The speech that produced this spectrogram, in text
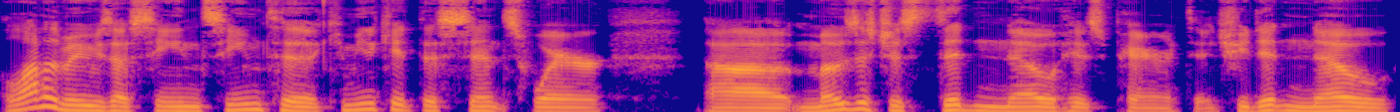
a lot of the movies I've seen seem to communicate this sense where uh, Moses just didn't know his parentage. He didn't know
